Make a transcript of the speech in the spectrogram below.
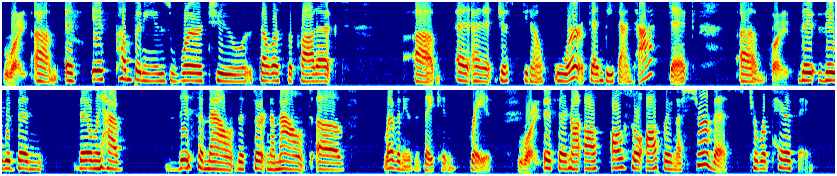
Right. Um, if if companies were to sell us the product, um, and, and it just you know work and be fantastic, um, right. they they would then they only have this amount, this certain amount of revenue that they can raise Right. if they're not off- also offering a service to repair things.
